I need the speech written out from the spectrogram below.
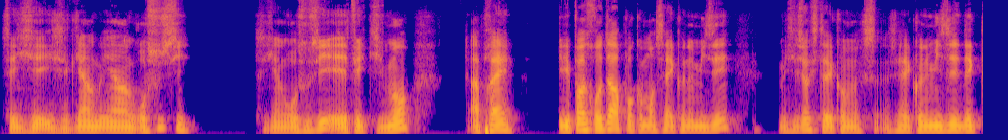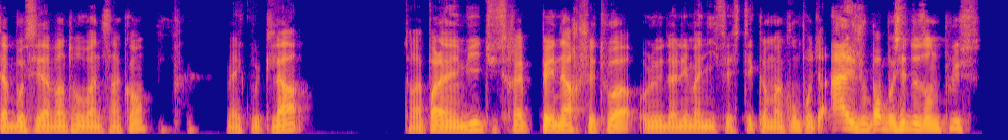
C'est qu'il y, a un gros souci. C'est qu'il y a un gros souci. Et effectivement, après, il n'est pas trop tard pour commencer à économiser, mais c'est sûr que si tu avais économisé dès que tu as bossé à 20 ans ou 25 ans, bah écoute, là, tu n'aurais pas la même vie, tu serais peinard chez toi au lieu d'aller manifester comme un con pour dire Ah, je veux pas bosser deux ans de plus.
